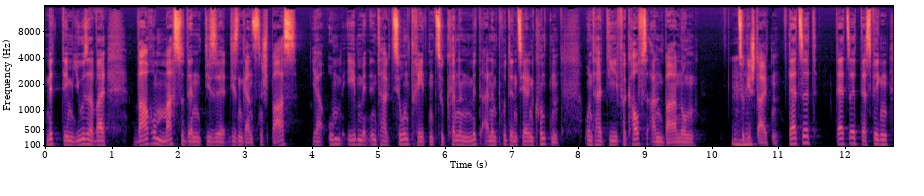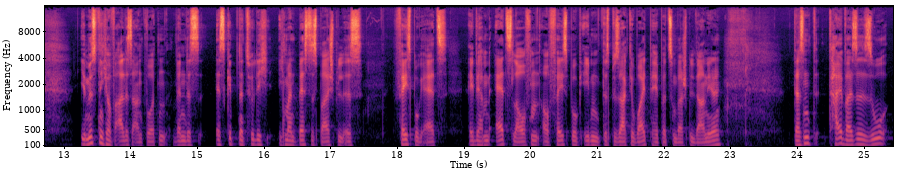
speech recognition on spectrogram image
mit dem User, weil warum machst du denn diese, diesen ganzen Spaß? Ja, um eben in Interaktion treten zu können mit einem potenziellen Kunden und halt die Verkaufsanbahnung mhm. zu gestalten. That's it. That's it. Deswegen Ihr müsst nicht auf alles antworten. Wenn das, es gibt natürlich, ich meine, bestes Beispiel ist Facebook-Ads. Ey, wir haben Ads laufen auf Facebook, eben das besagte White Paper zum Beispiel, Daniel. Da sind teilweise so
